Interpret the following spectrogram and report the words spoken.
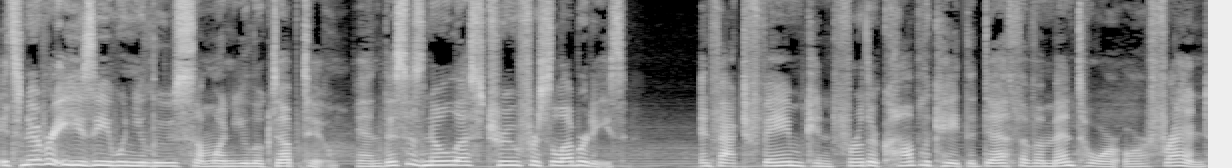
It's never easy when you lose someone you looked up to, and this is no less true for celebrities. In fact, fame can further complicate the death of a mentor or a friend.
